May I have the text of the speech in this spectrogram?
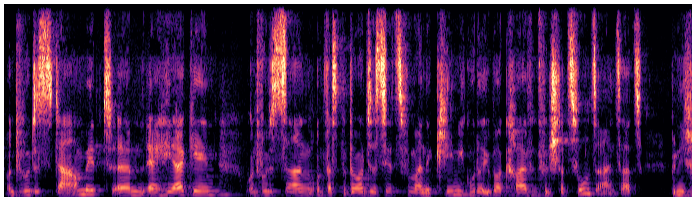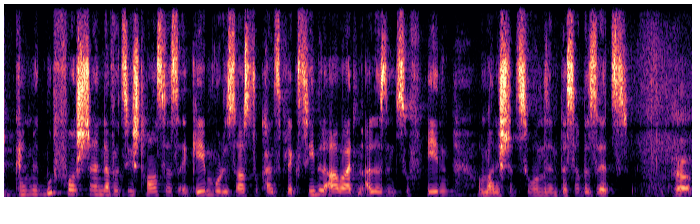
und würdest damit ähm, hergehen und würdest sagen, und was bedeutet das jetzt für meine Klinik oder übergreifend für den Stationseinsatz? Bin ich, kann ich mir gut vorstellen, da wird sich daraus was ergeben, wo du sagst, du kannst flexibel arbeiten, alle sind zufrieden und meine Stationen sind besser besetzt. Ja,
